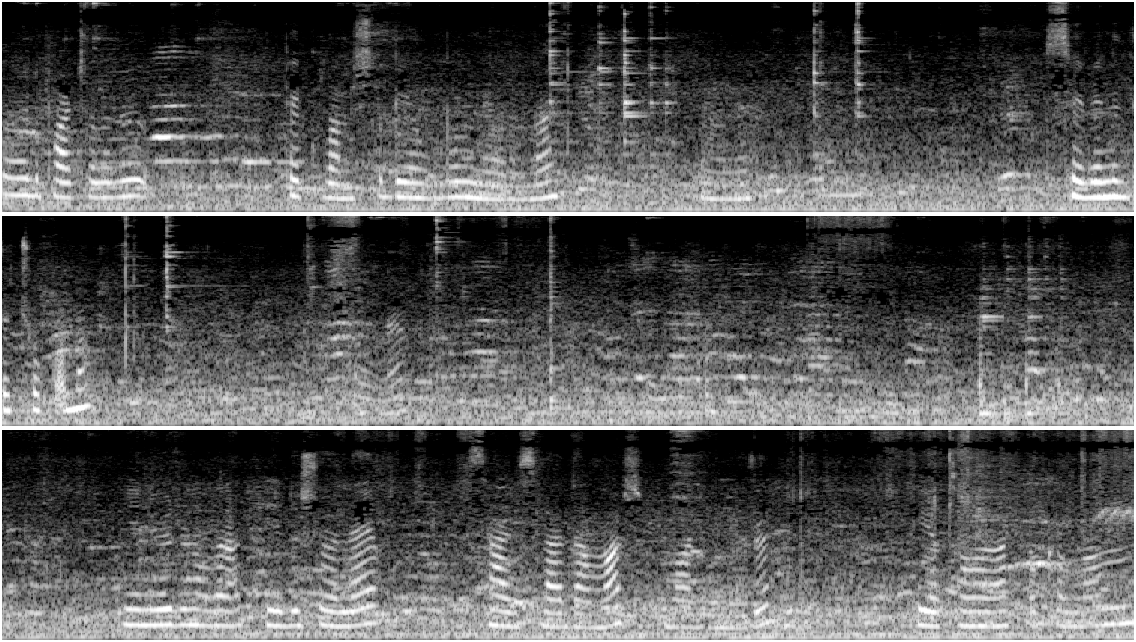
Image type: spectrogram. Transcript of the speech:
Böyle parçaları pek kullanışlı bir bulmuyorum ben. Yani seveni de çok ama Yeni ürün olarak bir de şöyle servislerden var. Bunlar yeni ürün. Fiyat olarak bakalım.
